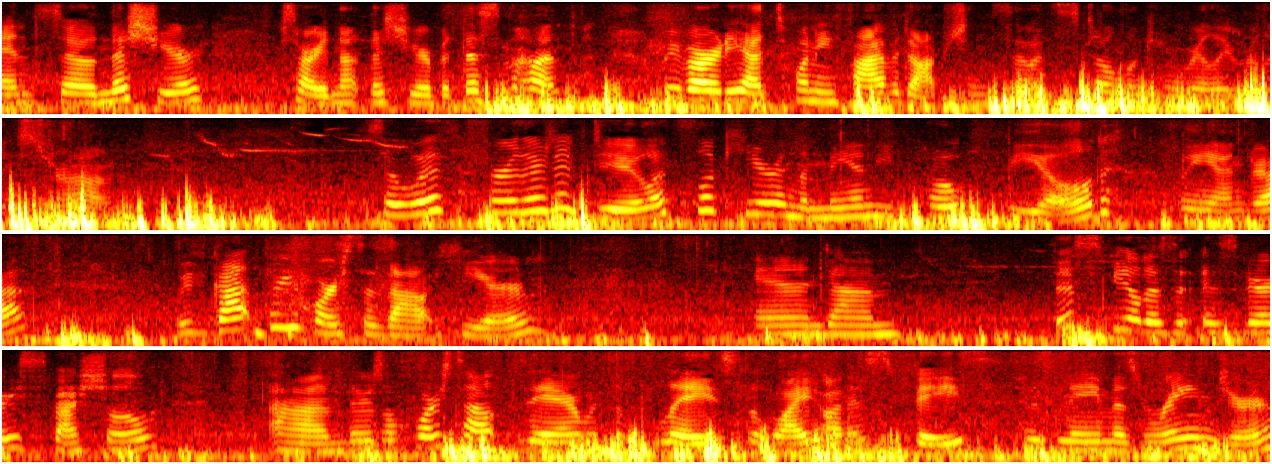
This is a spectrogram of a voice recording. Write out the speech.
And so this year, sorry, not this year, but this month, we've already had 25 adoptions, so it's still looking really, really strong. so with further ado, let's look here in the Mandy Pope field, Leandra. We've got three horses out here. And um, this field is, is very special. Um, there's a horse out there with the blaze, the white on his face. His name is Ranger.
